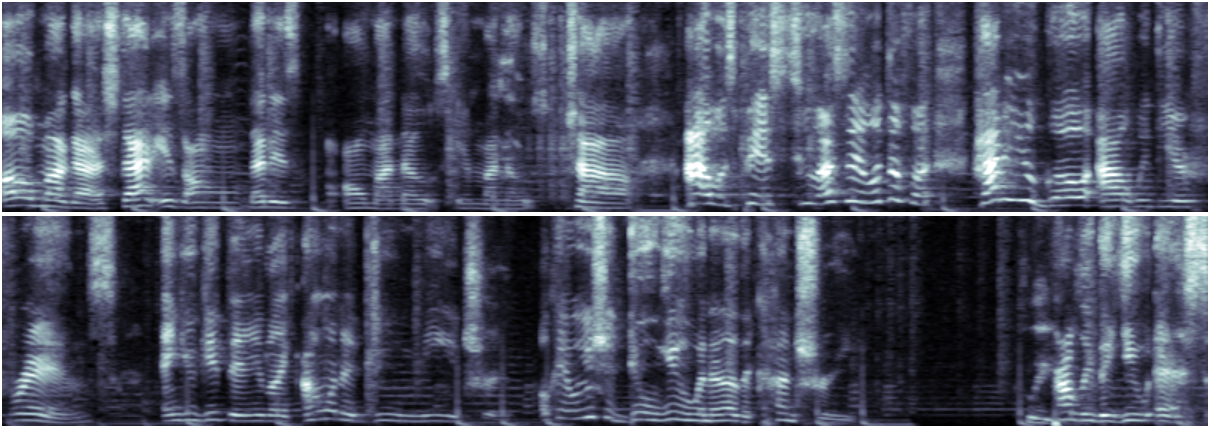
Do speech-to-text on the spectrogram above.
Oh my gosh, that is on that is on my notes in my notes. Child, I was pissed too. I said, "What the fuck? How do you go out with your friends and you get there and you're like, I want to do me a trip? Okay, well you should do you in another country, Please. probably the U.S.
